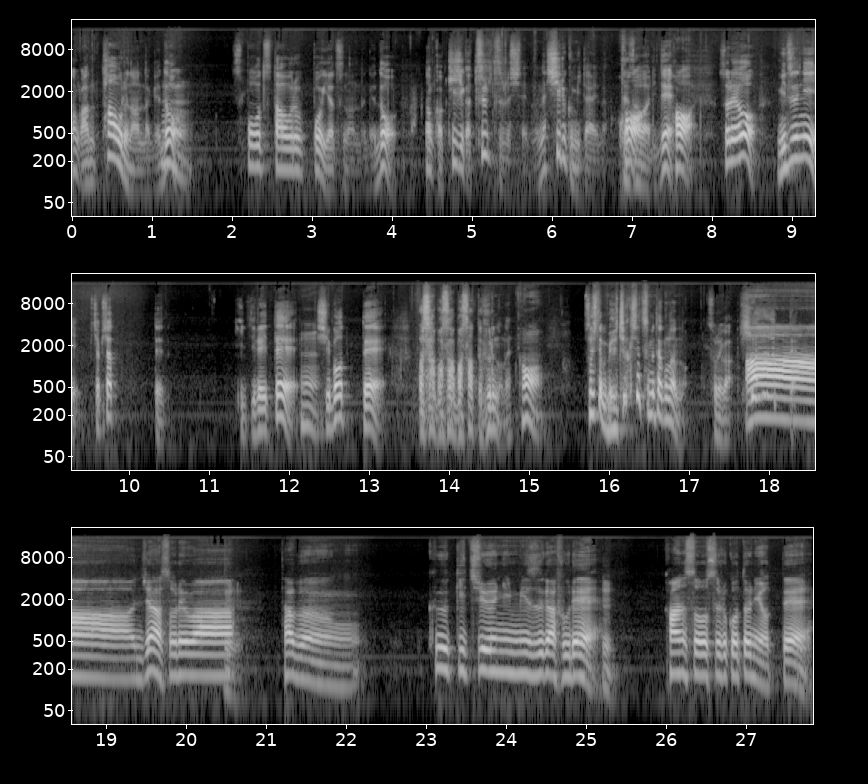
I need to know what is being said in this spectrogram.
うな。なんかタオルなんだけど、うん、スポーツタオルっぽいやつなんだけどなんか生地がツルツルしてるのね。シルクみたいな手触りで、はあ、それを水にピチャピチャ入れて、うん、絞ってバサバサバサって振るのね、はあ、そしてめちゃくちゃ冷たくなるの。それが。ああじゃあそれは、うん、多分空気中に水が触れ、うん、乾燥することによって、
